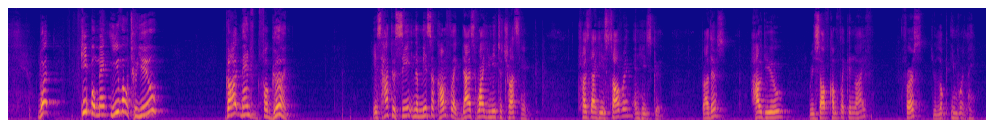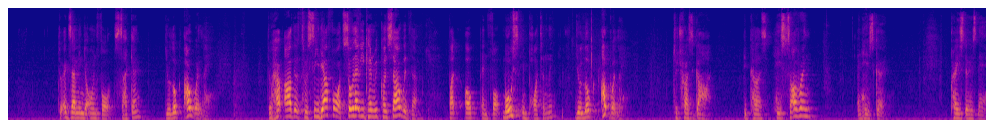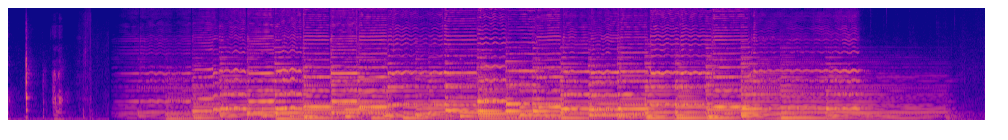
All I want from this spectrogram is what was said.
What people meant evil to you, God meant for good. It's hard to see in the midst of conflict. That's why you need to trust Him. Trust that He is sovereign and He's good. Brothers, how do you resolve conflict in life? First, you look inwardly to examine your own faults. Second, you look outwardly to help others to see their faults so that you can reconcile with them. But and for most importantly, you look upwardly to trust God because He's sovereign and He's good. Praise to His name. Amen.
